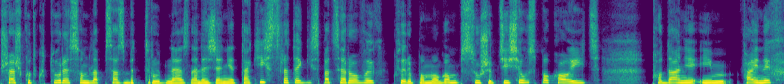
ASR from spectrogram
przeszkód, które są dla psa zbyt trudne, znalezienie takich strategii spacerowych, które pomogą psu szybciej się uspokoić, podanie im fajnych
